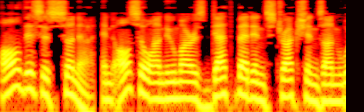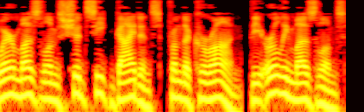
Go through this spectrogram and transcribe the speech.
all this is sunnah, and also on Umar's deathbed instructions on where Muslims should seek guidance. From the Quran, the early Muslims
